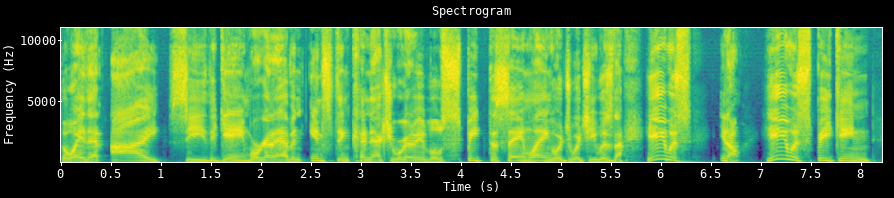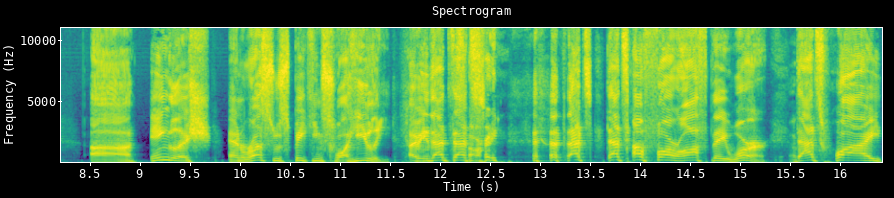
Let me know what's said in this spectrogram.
the way that I see the game. We're going to have an instant connection. We're going to be able to speak the same language, which he was not. He was, you know, he was speaking uh, English and Russ was speaking Swahili. I mean, that that's that's that's how far off they were. That's why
